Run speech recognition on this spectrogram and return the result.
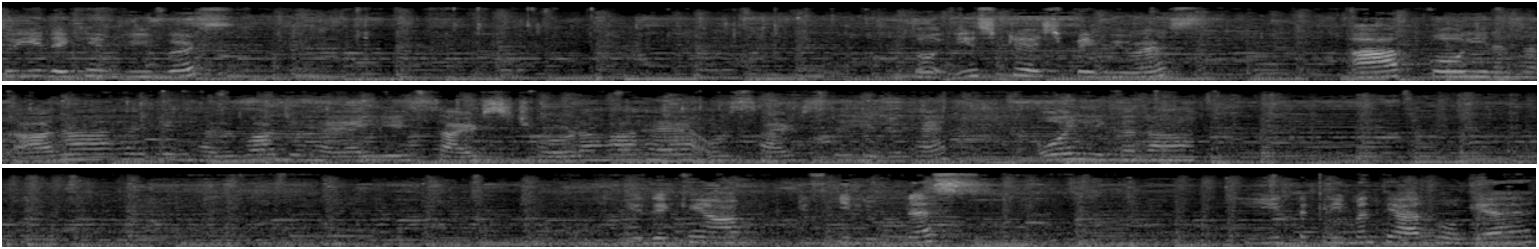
तो ये देखें व्यूवर्स तो इस स्टेज पे व्यूवर्स आपको ये नज़र आ रहा है कि हलवा जो है, ये साइड से छोड़ रहा है और साइड से ये जो है ऑयल निकल रहा है। ये देखें आप इसकी लुकनेस ये तकरीबन तैयार हो गया है।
